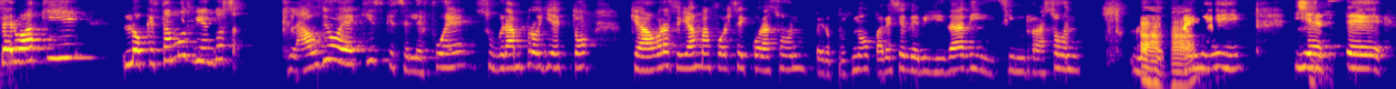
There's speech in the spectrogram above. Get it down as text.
Pero aquí lo que estamos viendo es Claudio X, que se le fue su gran proyecto, que ahora se llama Fuerza y Corazón, pero pues no, parece debilidad y sin razón lo que traen ahí. Y este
